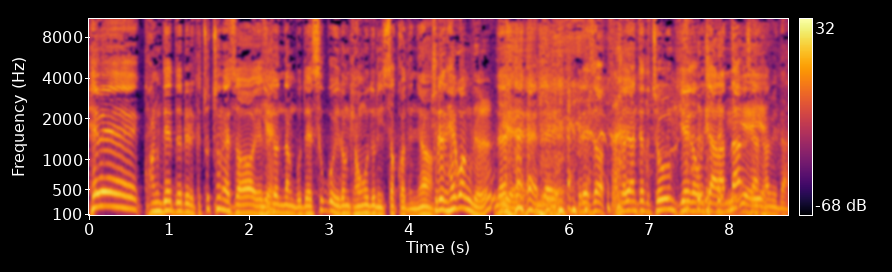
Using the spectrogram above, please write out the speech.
해외 광대들을 이렇게 초청해서 예술전당 무대에 쓰고 이런 경우들이 있었거든요. 주된 해광들. 네, 네. 그래서 저희한테도 좋은 기회가 오지 않았나 예, 예. 생각합니다.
